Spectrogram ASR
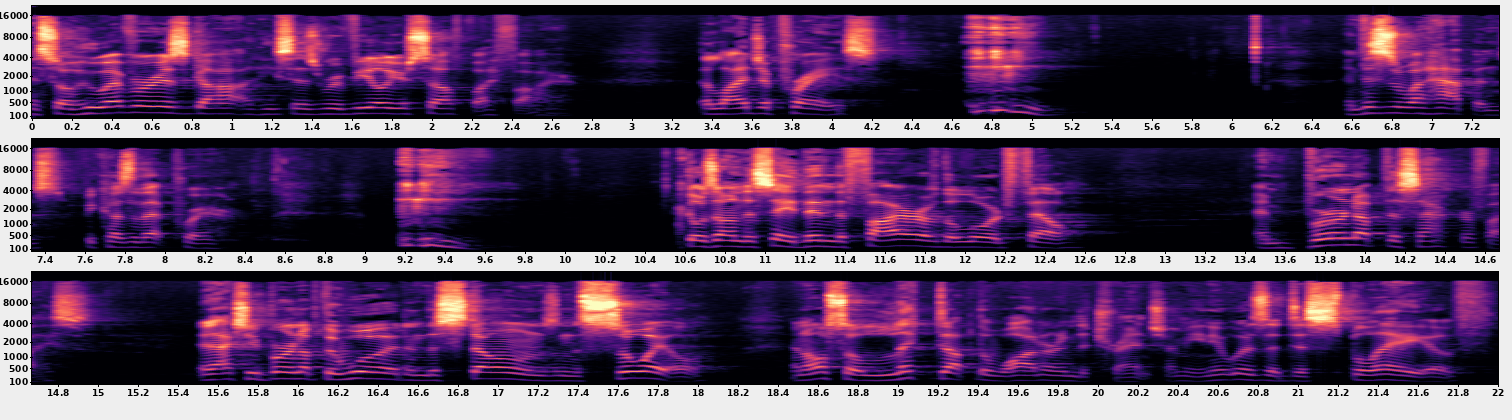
so, whoever is God, he says, reveal yourself by fire. Elijah prays. and this is what happens because of that prayer. Goes on to say, Then the fire of the Lord fell and burned up the sacrifice it actually burned up the wood and the stones and the soil and also licked up the water in the trench. I mean, it was a display of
